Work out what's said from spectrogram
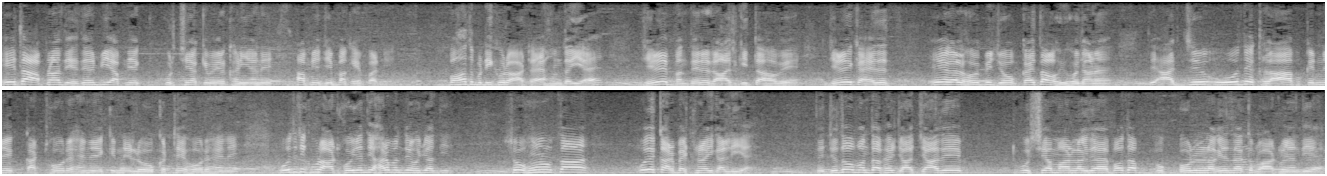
ਇਹ ਤਾਂ ਆਪਣਾ ਦੇਖਦੇ ਨੇ ਵੀ ਆਪਣੀਆਂ ਕੁਰਸੀਆਂ ਕਿਵੇਂ ਰੱਖਣੀਆਂ ਨੇ ਆਪਣੀਆਂ ਜੇਬਾਂ ਕਿਵੇਂ ਭਰਨੀਆਂ। ਬਹੁਤ ਵੱਡੀ ਘੁਰਾਟ ਹੈ ਹੁੰਦਾ ਹੀ ਹੈ। ਜਿਹੜੇ ਬੰਦੇ ਨੇ ਰਾਜ ਕੀਤਾ ਹੋਵੇ ਜਿਹੜੇ ਕਹੇ ਦੇ ਇਹ ਗੱਲ ਹੋਵੇ ਵੀ ਜੋ ਕਹਿਤਾ ਉਹੀ ਹੋ ਜਾਣਾ ਹੈ। ਤੇ ਅੱਜ ਉਹਦੇ ਖਿਲਾਫ ਕਿੰਨੇ ਇਕੱਠ ਹੋ ਰਹੇ ਨੇ ਕਿੰਨੇ ਲੋਕ ਇਕੱਠੇ ਹੋ ਰਹੇ ਨੇ ਉਹਦੇ 'ਚ ਘਬਰਾਹਟ ਹੋ ਜਾਂਦੀ ਹੈ, ਹਰ ਬੰਦੇ ਹੋ ਜਾਂਦੀ ਹੈ। ਸੋ ਹੁਣ ਤਾਂ ਉਹਦੇ ਘਰ ਬੈਠਣ ਵਾਲੀ ਗੱਲ ਹੀ ਹੈ। ਤੇ ਜਦੋਂ ਬੰਦਾ ਫਿਰ ਜਿਆਦੇ ਟਪੂਸੀਆਂ ਮਾਰਨ ਲੱਗ ਜਾਂਦਾ ਬਹੁਤਾ ਬੋ- ਬੋਲਣ ਲੱਗ ਜਾਂਦਾ ਘਬਰਾਹਟ ਹੋ ਜਾਂਦੀ ਹੈ,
